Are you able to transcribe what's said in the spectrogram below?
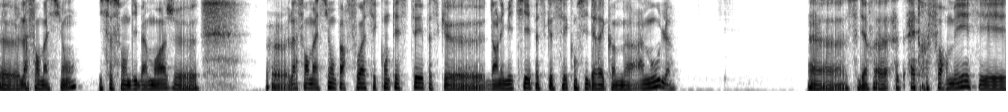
la formation. Ils se sont dit, bah moi, je la formation parfois c'est contesté parce que dans les métiers parce que c'est considéré comme un moule. Euh, c'est-à-dire euh, être formé, c'est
